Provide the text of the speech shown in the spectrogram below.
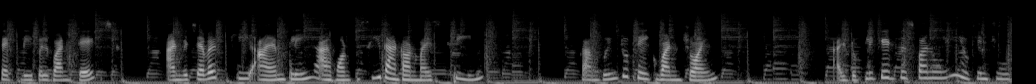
set label one text and whichever key I am playing, I want to see that on my screen. So I'm going to take one join. I'll duplicate this one only. You can choose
